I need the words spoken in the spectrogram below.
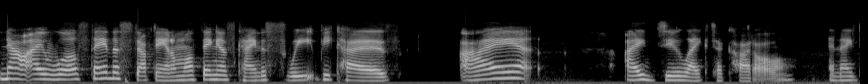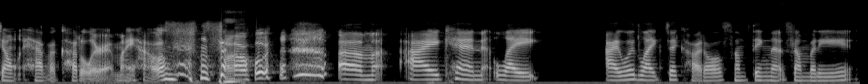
Now, I will say the stuffed animal thing is kind of sweet because I I do like to cuddle and I don't have a cuddler at my house. so Uh. um I can like I would like to cuddle something that somebody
